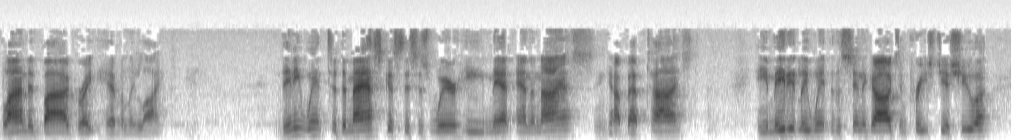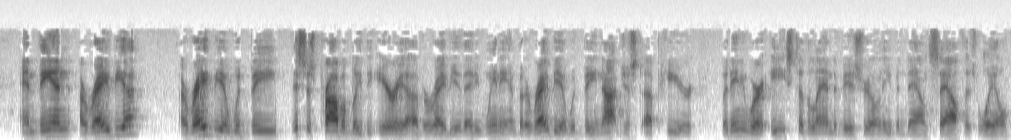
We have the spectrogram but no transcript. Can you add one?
blinded by a great heavenly light. Then he went to Damascus. This is where he met Ananias and got baptized. He immediately went to the synagogues and preached Yeshua. And then Arabia. Arabia would be, this is probably the area of Arabia that he went in, but Arabia would be not just up here, but anywhere east of the land of Israel and even down south as well.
